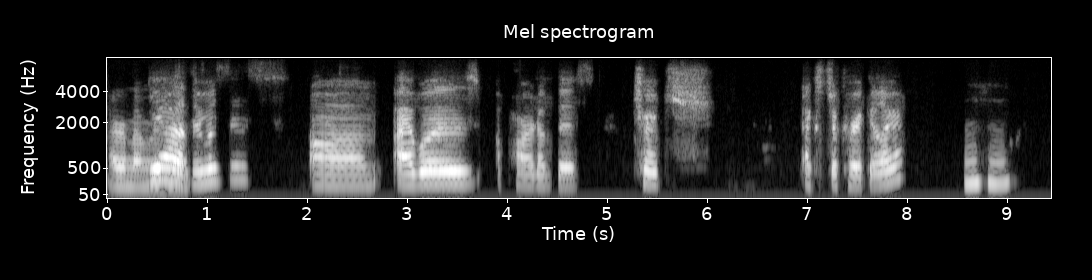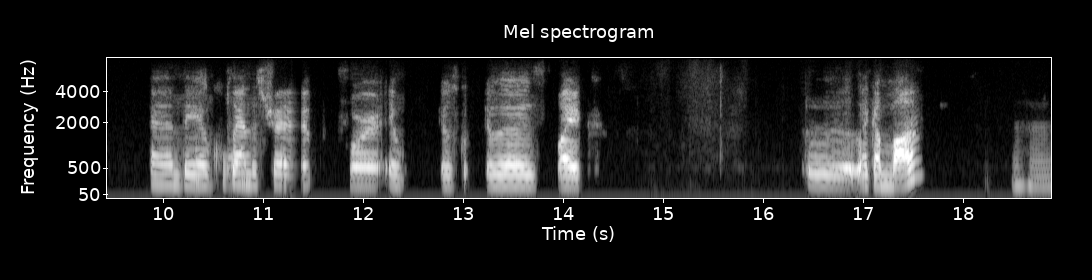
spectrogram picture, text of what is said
I remember. Yeah, this. there was this. Um, I was a part of this church extracurricular, Mm-hmm. and they cool. planned this trip for it. It was it was like uh, like a month Mm-hmm.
